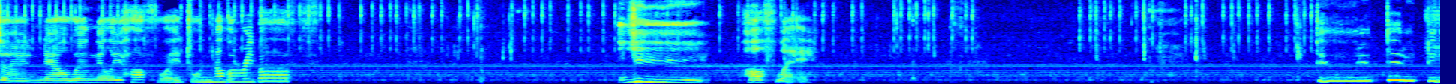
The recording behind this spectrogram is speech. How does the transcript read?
So now we're nearly halfway to another rebirth. Yeah, halfway. Do, do, do,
